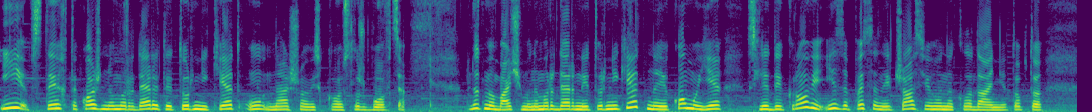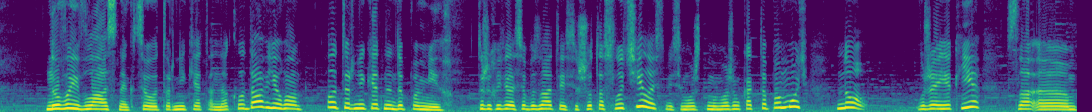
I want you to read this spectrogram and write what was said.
і встиг також намордерити турнікет у нашого військовослужбовця. Тут ми бачимо намордерний турнікет, на якому є сліди крові і записаний час його накладання. Тобто новий власник цього турнікета накладав його, але турнікет не допоміг. Дуже хотілося б знати, якщо щось случилось, може, ми можемо як-то допомогти. Но вже як є, е,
